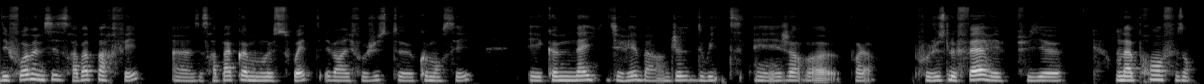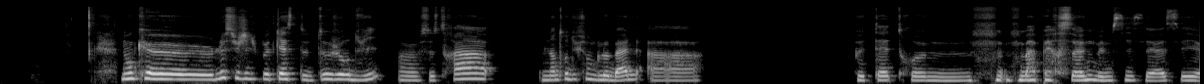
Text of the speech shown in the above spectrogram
des fois même si ce sera pas parfait, heu, ce sera pas comme on le souhaite et ben, il faut juste, commencer et comme Nike dirait, ben: «Just do it» et genre, voilà, il faut juste le faire et puis, on apprend en faisant. Donc heu, le sujet du podcast d'aujourd'hui, heu, ce sera une introduction globale à peut-être, hem, ma personne, même si c'est assez,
